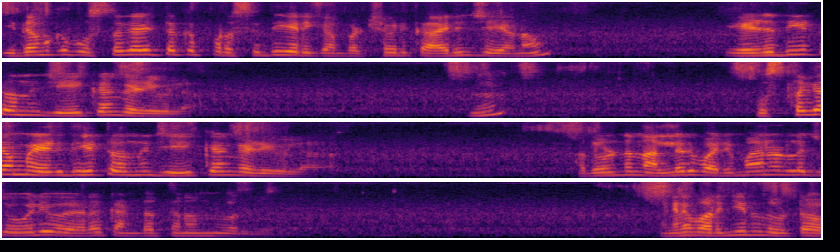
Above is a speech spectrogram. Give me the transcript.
ഇത് നമുക്ക് പുസ്തകമായിട്ടൊക്കെ പ്രസിദ്ധീകരിക്കാം പക്ഷെ ഒരു കാര്യം ചെയ്യണം. എഴുതിയിട്ടൊന്നും ജയിക്കാൻ കഴിയില്ല? പുസ്തകം എഴുതിയിട്ടൊന്നും ജയിക്കാൻ കഴിയില്ല അതുകൊണ്ട് നല്ലൊരു വരുമാനമുള്ള ജോലി വേറെ കണ്ടെത്തണം എന്ന് പറഞ്ഞിരുന്നു അങ്ങനെ പറഞ്ഞിരുന്നു കേട്ടോ.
